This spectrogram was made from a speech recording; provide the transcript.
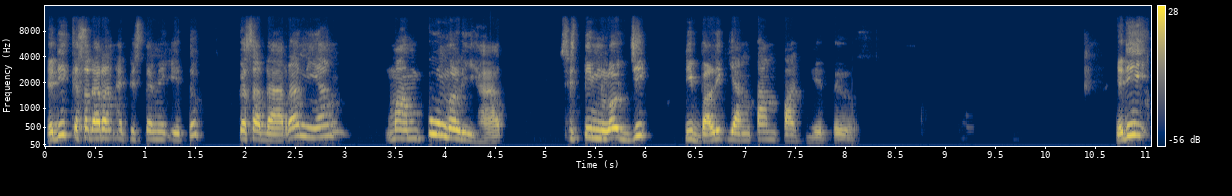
Jadi kesadaran epistemik itu kesadaran yang mampu melihat sistem logik di balik yang tampak gitu. Jadi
